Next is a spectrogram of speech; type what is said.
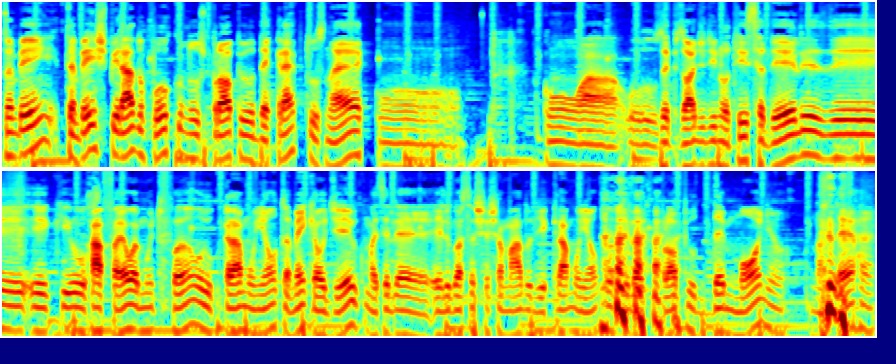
Também, também inspirado um pouco nos próprios Decréptos, né? Com, com a, os episódios de notícia deles e, e, que o Rafael é muito fã, o Cramunhão também, que é o Diego, mas ele, é, ele gosta de ser chamado de Cramunhão porque ele é o próprio demônio na Terra.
